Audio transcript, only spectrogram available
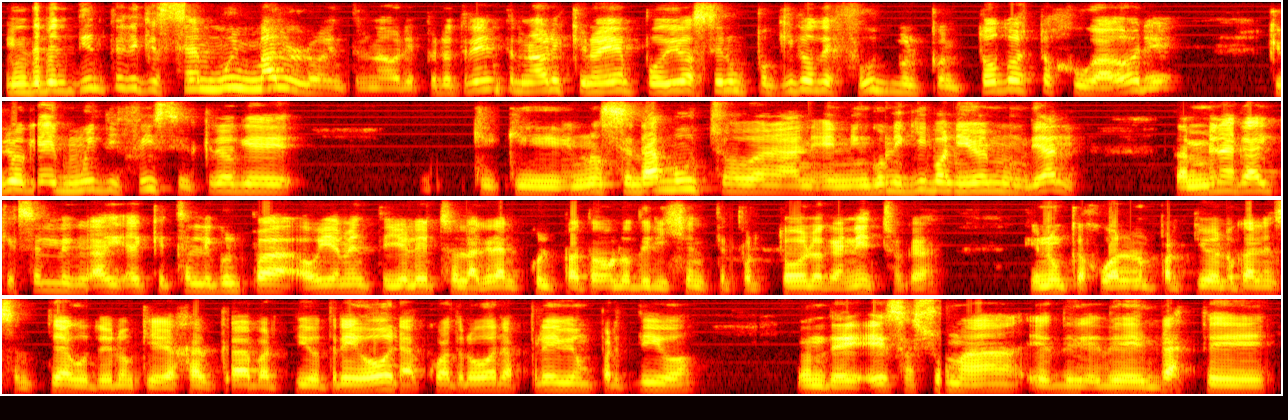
independiente de que sean muy malos los entrenadores, pero tres entrenadores que no hayan podido hacer un poquito de fútbol con todos estos jugadores, creo que es muy difícil. Creo que, que, que no se da mucho en, ningún equipo a nivel mundial. También acá hay que, hacerle, hay, hay que echarle culpa, obviamente yo le echo la gran culpa a todos los dirigentes por todo lo que han hecho acá, que nunca jugaron un partido local en Santiago, tuvieron que viajar cada partido tres horas, cuatro horas previo a un partido, donde esa suma eh, de, de gaste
